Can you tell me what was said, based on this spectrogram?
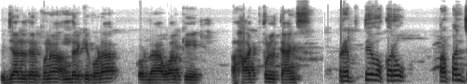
విద్యార్థుల తరపున అందరికీ కూడా వాళ్ళకి హార్ట్ఫుల్ థ్యాంక్స్. ప్రతి ఒక్కరూ ప్రపంచ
